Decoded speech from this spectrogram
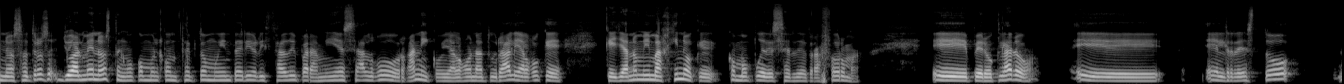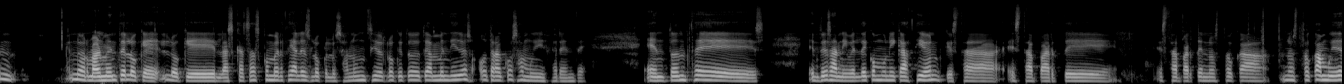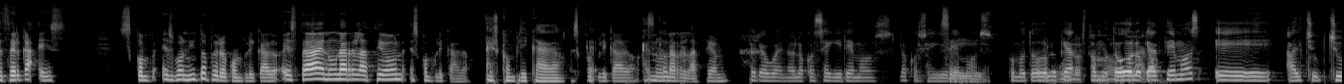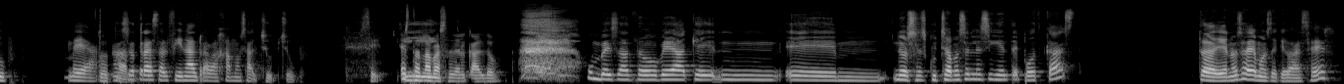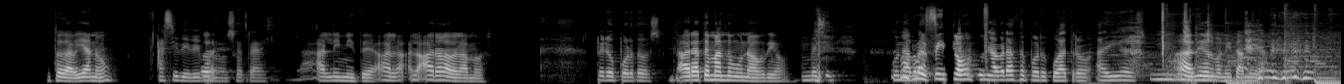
nosotros, yo al menos tengo como el concepto muy interiorizado y para mí es algo orgánico y algo natural y algo que, ya no me imagino que cómo puede ser de otra forma. Eh, pero claro, eh, el resto, normalmente lo que, lo que las casas comerciales, lo que los anuncios, lo que todo te han vendido es otra cosa muy diferente. Entonces, entonces a nivel de comunicación, que esta, esta parte, esta parte nos toca, nos toca muy de cerca, es es, bonito pero complicado. Está en una relación es complicado. Es complicado. Es complicado en una relación. Pero bueno, lo conseguiremos, lo conseguiremos. como todo lo que, como todo lo que hacemos eh, al chup chup. Vea, nosotras al final trabajamos al chup chup. Sí, esta es la base del caldo. Un besazo, vea que mm, em, nos escuchamos en el siguiente podcast. Todavía no sabemos de qué va a ser. Todavía no. Así vivimos nosotras. Al límite, ahora, lo hablamos. Pero por dos. Ahora te mando un audio. Un besito. Un, abrazo, un besito. Un abrazo por cuatro. Adiós. Adiós, bonita mía.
